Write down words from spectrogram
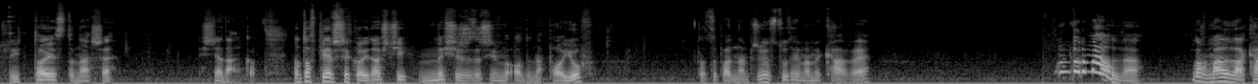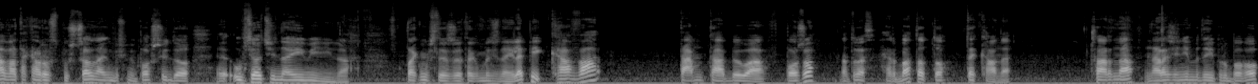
czyli to jest to nasze śniadanko. No to w pierwszej kolejności myślę, że zaczniemy od napojów. To co Pan nam przyniósł, tutaj mamy kawę. No, normalna. Normalna kawa, taka rozpuszczalna, jakbyśmy poszli do e, u cioci na imieninach. Tak myślę, że tak będzie najlepiej. Kawa tamta była w porze, natomiast herbata to tekane czarna. Na razie nie będę jej próbował,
